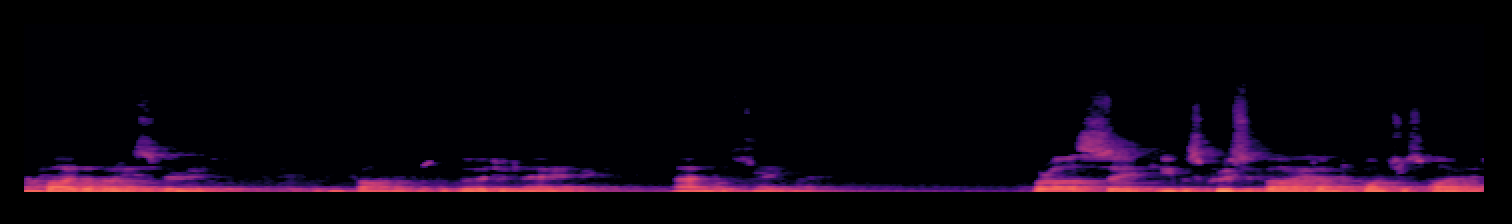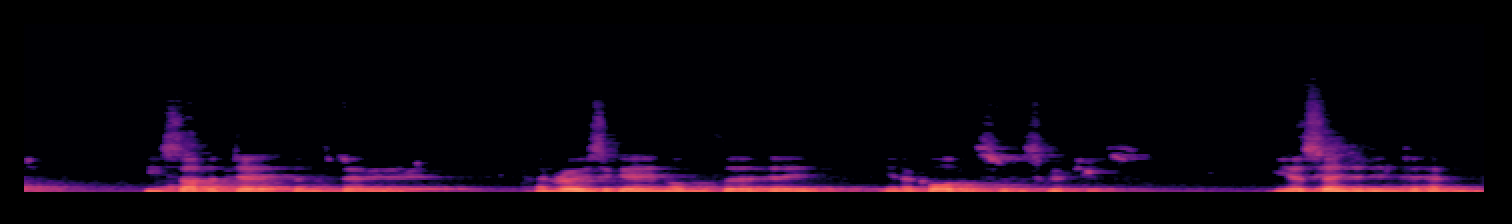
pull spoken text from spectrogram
and by the Holy Spirit was incarnate of the Virgin Mary, and was made man. For our sake he was crucified under Pontius Pilate. He suffered death and was buried and rose again on the third day in accordance with the Scriptures. He ascended into heaven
